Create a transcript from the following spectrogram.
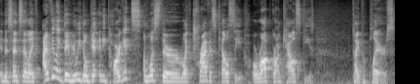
in the sense that like I feel like they really don't get any targets unless they're like Travis Kelce or Rob Gronkowski's type of players.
